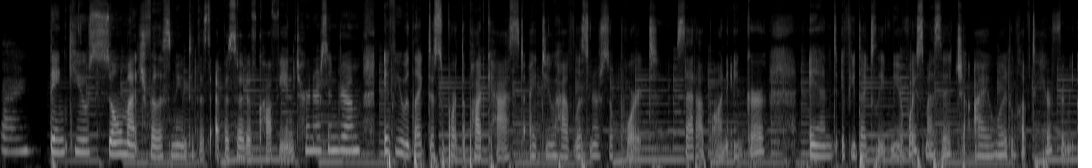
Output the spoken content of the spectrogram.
Bye. Thank you so much for listening to this episode of Coffee and Turner Syndrome. If you would like to support the podcast, I do have listener support set up on Anchor. And if you'd like to leave me a voice message, I would love to hear from you.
